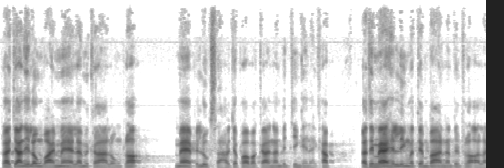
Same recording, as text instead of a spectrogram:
พระอาจารย์ที่ลงหวายแม่แล้วไม่กล้าลง เพราะแม่เป็นลูกสาวเจ้าพ่อประการนั้นเป็นจริงแค่ไหนครับ แล้วที่แม่เห็นลิงมาเต็มบ้านนั้นเป็นเพราะอะไร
